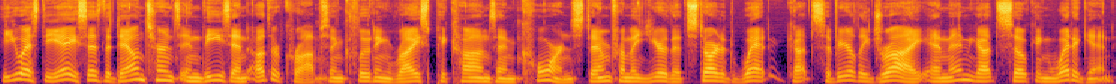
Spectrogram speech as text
The USDA says the downturns in these and other crops, including rice, pecans, and corn, stem from a year that started wet, got severely dry, and then got soaking wet again.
